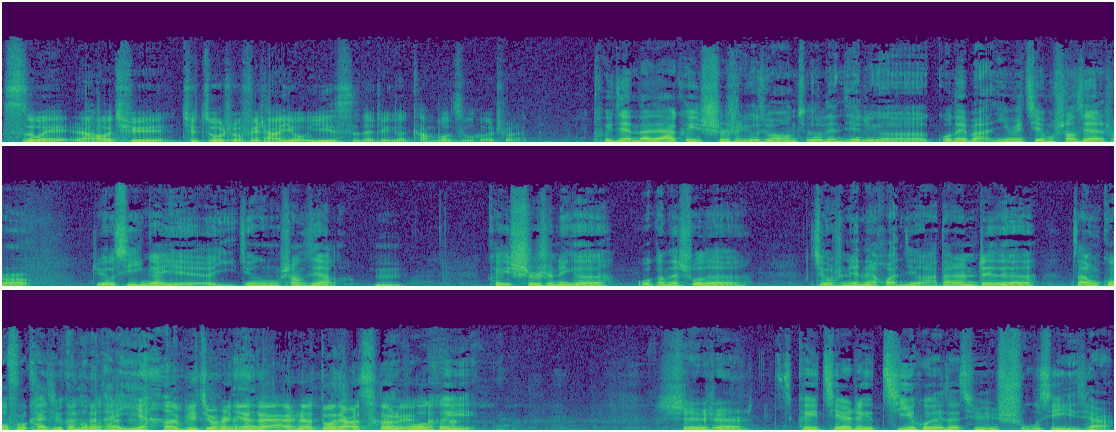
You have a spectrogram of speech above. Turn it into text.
思维，然后去去做出非常有意思的这个 combo 组合出来。推荐大家可以试试游戏王决斗链接这个国内版，因为节目上线的时候，这游戏应该也已经上线了。嗯，可以试试那个我刚才说的九十年代环境啊。当然，这个咱们国服开局可能不太一样，比九十年代还是要多点 策略不。过可以，是是，可以借着这个机会再去熟悉一下，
